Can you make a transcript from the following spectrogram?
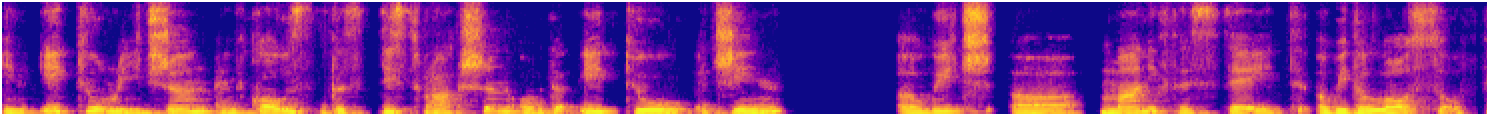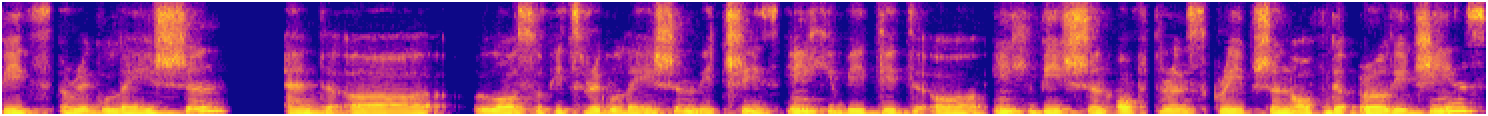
in E2 region and cause the destruction of the E2 gene, which uh, manifestate with a loss of its regulation and uh, loss of its regulation, which is inhibited inhibition of transcription of the early genes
